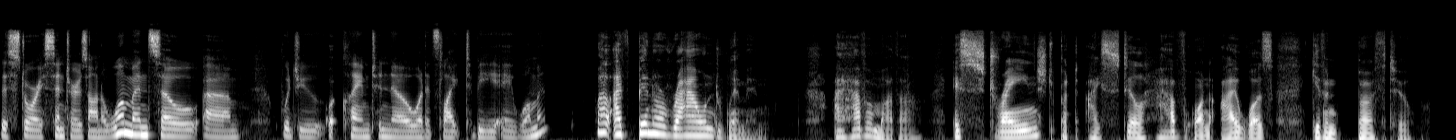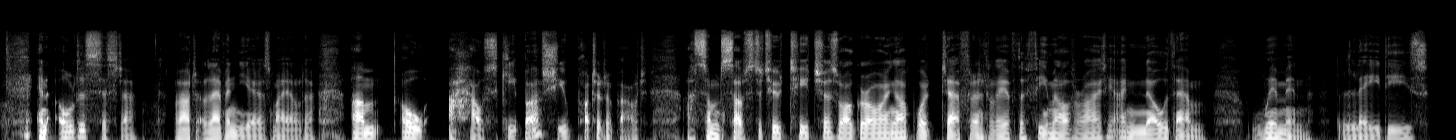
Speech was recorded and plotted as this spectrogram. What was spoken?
this story centers on a woman. So, um, would you claim to know what it's like to be a woman? Well, I've been around women. I have a mother, estranged, but I still have one. I was given birth to. An older sister, about 11 years my elder. Um, oh, a housekeeper, she puttered about. Uh, some substitute teachers while growing up were definitely of the female variety. I know them. Women, ladies,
